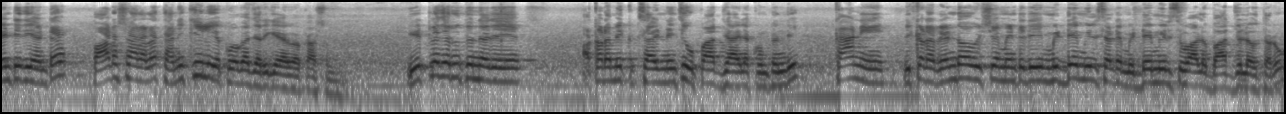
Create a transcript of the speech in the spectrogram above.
ఏంటిది అంటే పాఠశాలల తనిఖీలు ఎక్కువగా జరిగే అవకాశం ఉంది. ఎట్లా జరుగుతుంది అది? అకాడమిక్ సైడ్ నుంచి ఉపాధ్యాయులకు ఉంటుంది. కానీ ఇక్కడ రెండో విషయం ఏంటిది? మిడ్ డే మీల్స్ అంటే మిడ్ డే మీల్స్ వాళ్ళు బాధ్యులు అవుతారు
